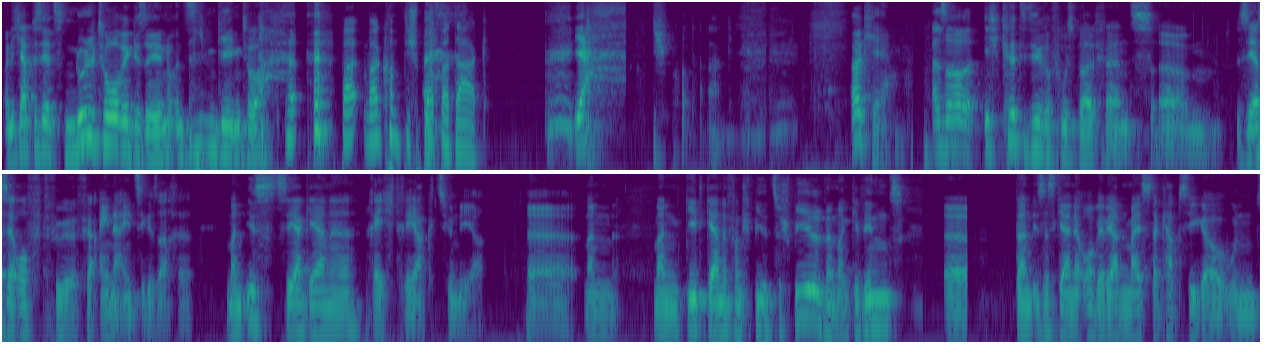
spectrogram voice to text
und ich habe bis jetzt null Tore gesehen und sieben Gegentore. Wa- Wann kommt die Sportbar Dark? ja, die Okay. Also, ich kritisiere Fußballfans ähm, sehr, sehr oft für, für eine einzige Sache. Man ist sehr gerne recht reaktionär. Äh, man, man geht gerne von Spiel zu Spiel. Wenn man gewinnt, äh, dann ist es gerne, oh, wir werden Meister-Cup-Sieger und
